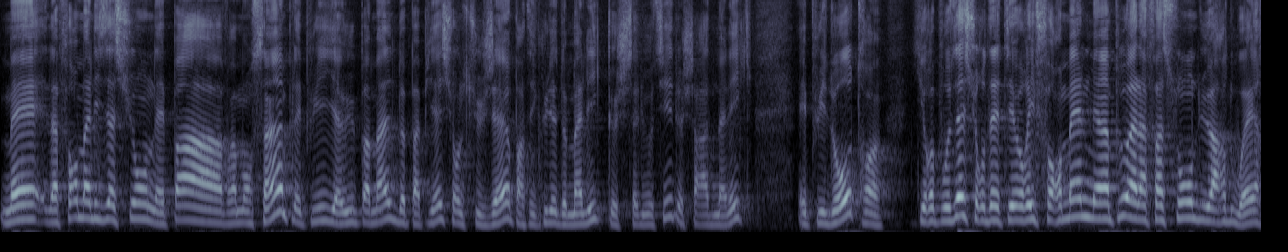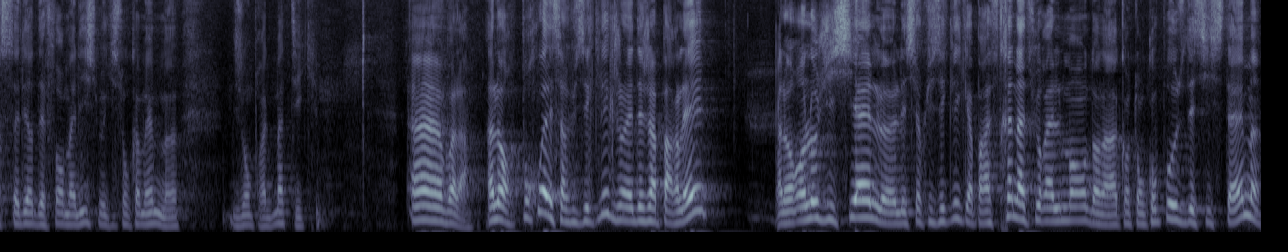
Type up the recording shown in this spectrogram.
mais la formalisation n'est pas vraiment simple. Et puis, il y a eu pas mal de papiers sur le sujet, en particulier de Malik, que je salue aussi, de Sharad Malik, et puis d'autres qui reposaient sur des théories formelles, mais un peu à la façon du hardware, c'est-à-dire des formalismes qui sont quand même, euh, disons, pragmatiques. Euh, voilà. Alors, pourquoi les circuits cycliques? J'en ai déjà parlé. Alors, en logiciel, les circuits cycliques apparaissent très naturellement quand on compose des systèmes.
